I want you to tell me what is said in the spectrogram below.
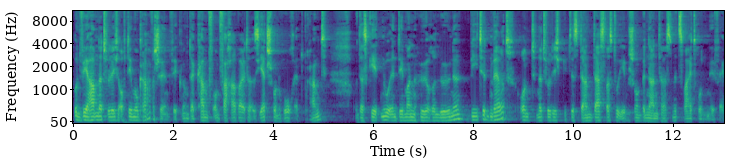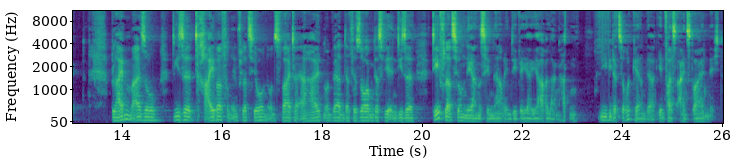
Und wir haben natürlich auch demografische Entwicklung. Der Kampf um Facharbeiter ist jetzt schon hoch entbrannt. Und das geht nur, indem man höhere Löhne bieten wird. Und natürlich gibt es dann das, was du eben schon benannt hast, mit Zweitrundeneffekt. Bleiben also diese Treiber von Inflation uns weiter erhalten und werden dafür sorgen, dass wir in diese deflationären Szenarien, die wir ja jahrelang hatten, nie wieder zurückkehren werden. Jedenfalls einstweilen nicht.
